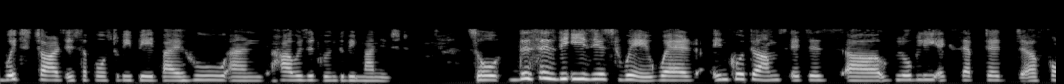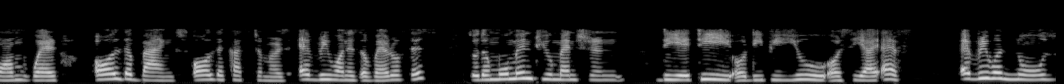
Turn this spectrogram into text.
which charge is supposed to be paid by who and how is it going to be managed? So this is the easiest way where Incoterms it is a globally accepted uh, form where all the banks, all the customers, everyone is aware of this. So the moment you mention DAT or DPU or CIF, everyone knows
